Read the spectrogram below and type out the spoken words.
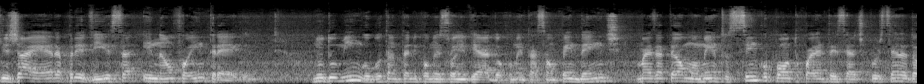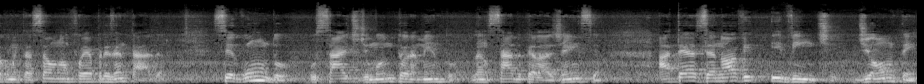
que já era prevista e não foi entregue. No domingo, o Butantan começou a enviar a documentação pendente, mas até o momento 5,47% da documentação não foi apresentada. Segundo o site de monitoramento lançado pela agência, até as 19h20 de ontem,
